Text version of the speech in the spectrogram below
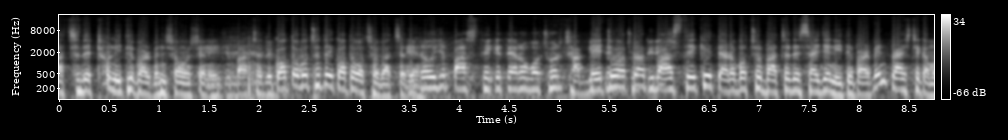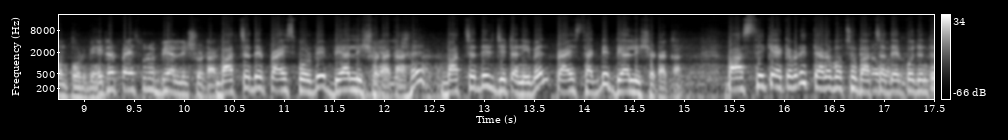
বাচ্চাদেরটাও নিতে পারবেন সমস্যা নেই। যে বাচ্চাদের কত বছর থেকে কত বছর বাচ্চাদের? এটা ওই যে পাঁচ থেকে তেরো বছর ছাব্বিশ এটাও আপনার পাঁচ থেকে তেরো বছর বাচ্চাদের সাইজে নিতে পারবেন। প্রাইসটা কেমন পড়বে? এটার প্রাইস পুরো বিয়াল্লিশশো টাকা। বাচ্চাদের প্রাইস পড়বে বিয়াল্লিশশো টাকা হ্যাঁ? বাচ্চাদের যেটা নেবেন প্রাইস থাকবে বিয়াল্লিশশো টাকা। পাঁচ থেকে একেবারে তেরো বছর বাচ্চাদের পর্যন্ত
